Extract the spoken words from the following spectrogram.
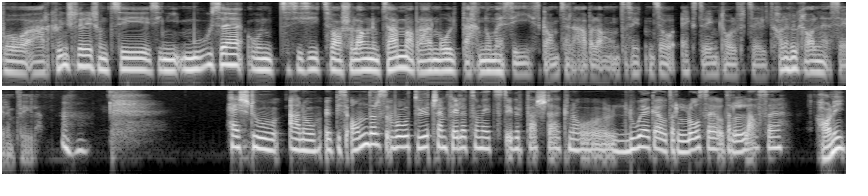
wo er Künstler ist und sie seine Muse und sie sind zwar schon lange nicht zusammen, aber er malt nur sie das ganze Leben lang und das wird dann so extrem toll erzählt. Kann ich wirklich allen sehr empfehlen. Mhm. Hast du auch noch etwas anderes, wo du würdest empfehlen um jetzt über die Festtage noch schauen oder hören oder lesen? Habe ich.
